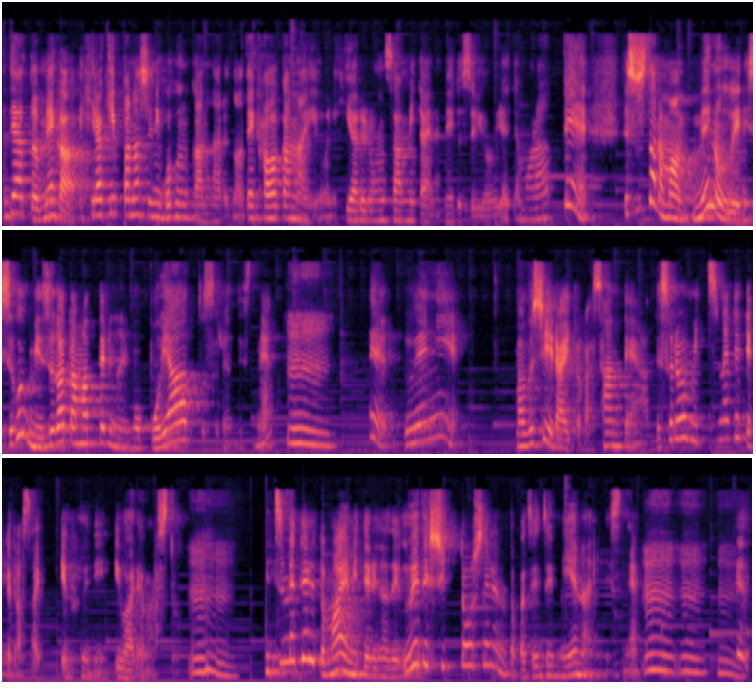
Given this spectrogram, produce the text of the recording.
であと目が開きっぱなしに5分間になるので乾かないようにヒアルロン酸みたいな目薬を入れてもらってでそしたらまあ目の上にすごい水が溜まってるのにもうぼやーっとするんですね。うん。で上に眩しいライトが3点あってそれを見つめててくださいっていうふうに言われますと。うん。見つめてると前見てるので上で嫉妬してるのとか全然見えないんですね。うん。うん。うん。で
